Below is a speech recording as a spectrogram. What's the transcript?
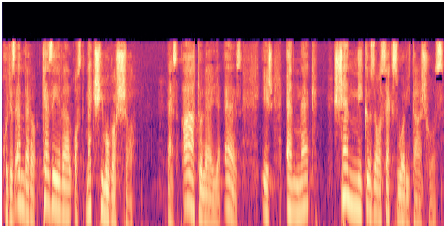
hogy az ember a kezével azt megsimogassa. Ez, átölelje, ez. És ennek semmi köze a szexualitáshoz.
